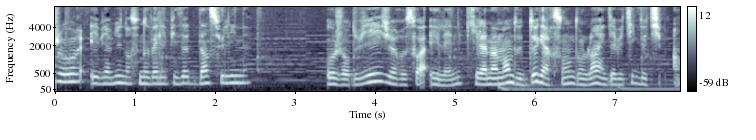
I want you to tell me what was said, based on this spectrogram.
Bonjour et bienvenue dans ce nouvel épisode d'Insuline. Aujourd'hui, je reçois Hélène, qui est la maman de deux garçons dont l'un est diabétique de type 1.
